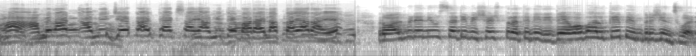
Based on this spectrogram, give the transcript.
हा आम्हाला आम्ही जे काय टॅक्स आहे आम्ही ते भरायला तयार आहे. रॉयल मीडिया न्यूजसाठी विशेष प्रतिनिधी देवा भालके पिंपरी चिंचवड.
